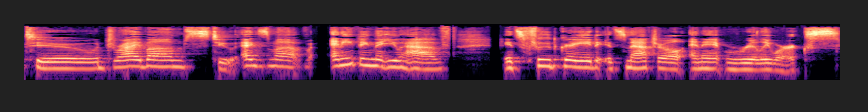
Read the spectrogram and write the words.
to dry bumps to eczema, anything that you have. It's food grade, it's natural, and it really works.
